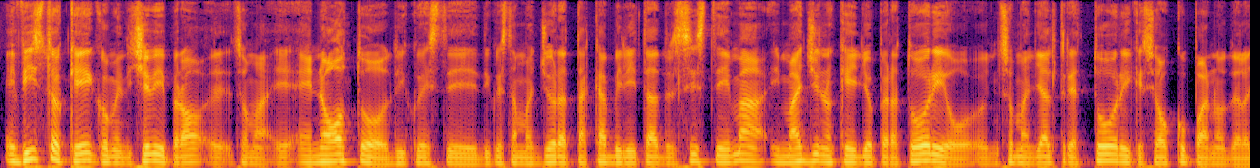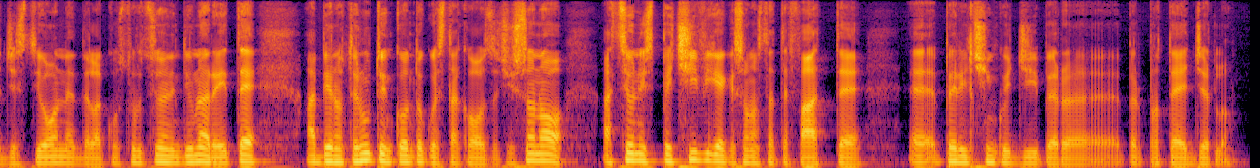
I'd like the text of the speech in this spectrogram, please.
E visto che, come dicevi, però, eh, insomma, è, noto di, questi, di, questa maggiore attaccabilità del sistema, immagino che gli operatori o insomma gli altri attori che si occupano della gestione e della costruzione di una rete abbiano tenuto in conto questa cosa. Ci sono azioni specifiche che sono state fatte eh, per il 5G per, eh, per proteggerlo?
